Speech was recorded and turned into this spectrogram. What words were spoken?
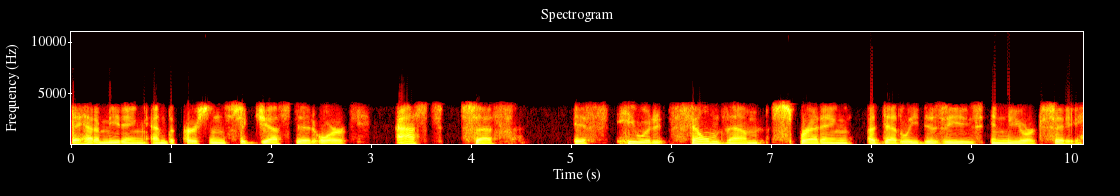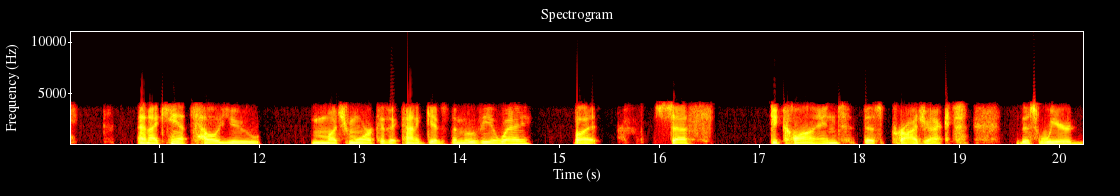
they had a meeting and the person suggested or asked Seth if he would film them spreading a deadly disease in New York City. And I can't tell you much more because it kind of gives the movie away, but Seth declined this project, this weird,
